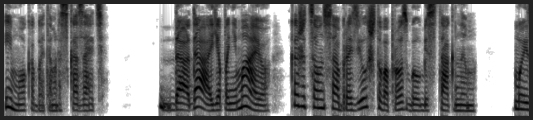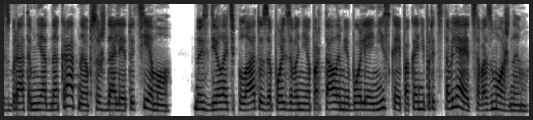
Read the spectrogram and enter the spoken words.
и мог об этом рассказать. «Да-да, я понимаю», Кажется, он сообразил, что вопрос был бестактным. Мы с братом неоднократно обсуждали эту тему, но сделать плату за пользование порталами более низкой пока не представляется возможным.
